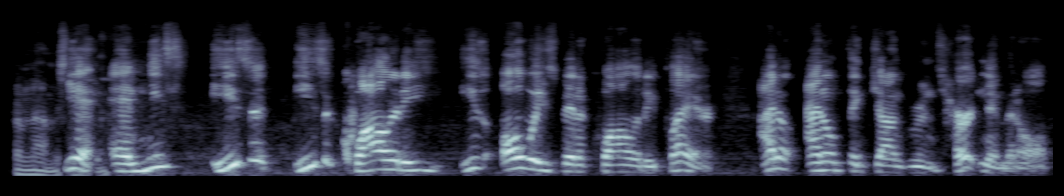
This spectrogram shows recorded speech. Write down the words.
If I'm not mistaken. Yeah, and he's he's a he's a quality. He's always been a quality player. I don't I don't think Jon Gruden's hurting him at all,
